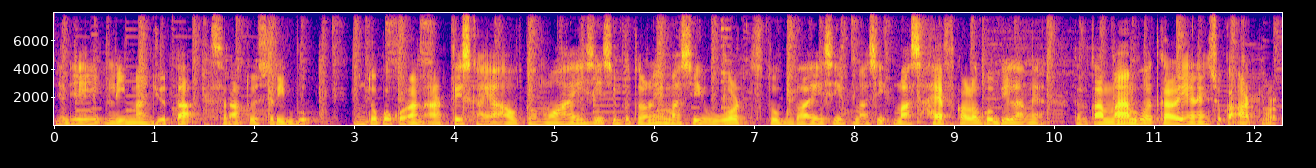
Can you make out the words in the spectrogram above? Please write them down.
Jadi 5 juta 100 ribu. Untuk ukuran artis kayak Automoai sih sebetulnya masih worth to buy sih. Masih must have kalau gue bilang ya. Terutama buat kalian yang suka artwork.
